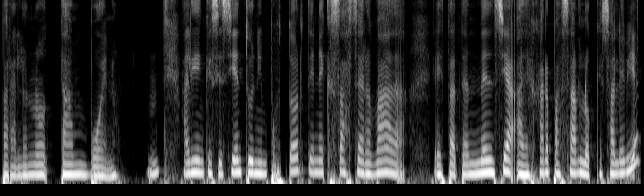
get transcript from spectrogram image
para lo no tan bueno. Alguien que se siente un impostor tiene exacerbada esta tendencia a dejar pasar lo que sale bien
